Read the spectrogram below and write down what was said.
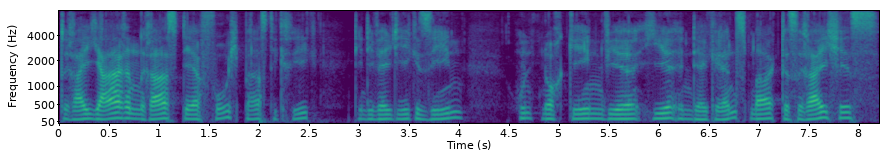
drei Jahren rast der furchtbarste Krieg, den die Welt je gesehen, und noch gehen wir hier in der Grenzmark des Reiches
